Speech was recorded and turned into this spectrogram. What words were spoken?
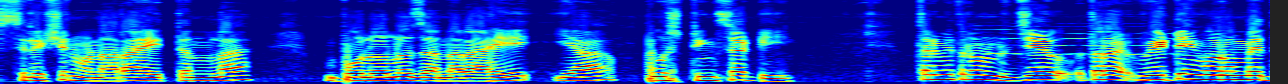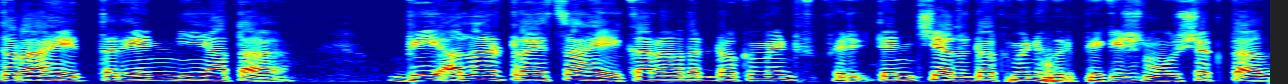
सिलेक्शन होणार आहे त्यांना बोलवलं जाणार आहे या पोस्टिंगसाठी तर मित्रांनो जे तर वेटिंगवर उमेदवार आहेत तर यांनी आता बी अलर्ट राहायचं आहे कारण आता डॉक्युमेंट व्हेरि त्यांची आता डॉक्युमेंट व्हेरिफिकेशन होऊ शकतात.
